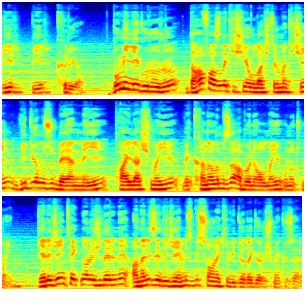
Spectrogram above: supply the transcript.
bir bir kırıyor. Bu milli gururu daha fazla kişiye ulaştırmak için videomuzu beğenmeyi, paylaşmayı ve kanalımıza abone olmayı unutmayın. Geleceğin teknolojilerini analiz edeceğimiz bir sonraki videoda görüşmek üzere.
